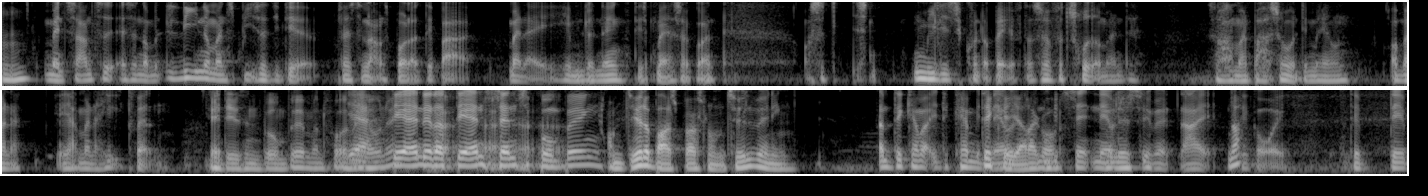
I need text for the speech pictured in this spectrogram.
Mhm. Men samtidig, altså når man, lige når man spiser de der faste lavnsboller, det er bare, man er i himlen, ikke? Det smager så godt. Og så millisekunder bagefter, så fortryder man det. Så har man bare så ondt i maven. Og man er, ja, man er helt kvalm. Ja, det er sådan en bombe, man får i Ja, maven, ikke? det er netop, det er en Ja, ja, sansebombe, ikke? Om det er da bare et spørgsmål om tilvænning. Jamen, det kan, man, det kan mit Det kan nerve- jeg da godt. Mit Det nervesystem. Nej, Nå. det går ikke. Det, det,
